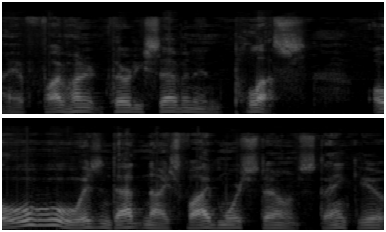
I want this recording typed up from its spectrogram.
I have 537 and plus. Oh, isn't that nice? Five more stones. Thank you.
